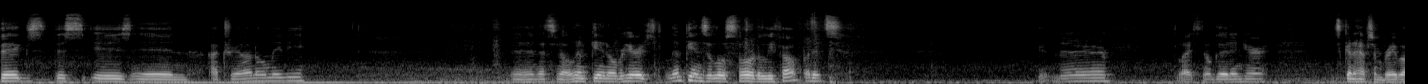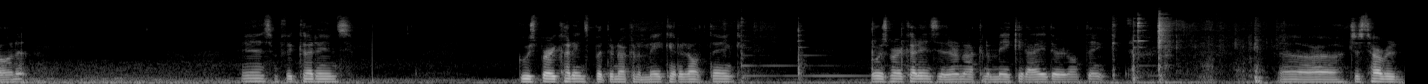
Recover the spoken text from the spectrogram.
figs. This is in Atriano, maybe. And that's an Olympian over here. It's, Olympian's a little slower to leaf out, but it's getting there. The light's no good in here. It's gonna have some Breba on it. And some fig cuttings gooseberry cuttings, but they're not to make it, I don't think. Rosemary cuttings, and they're not to make it either, I don't think. Uh, just harvested,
